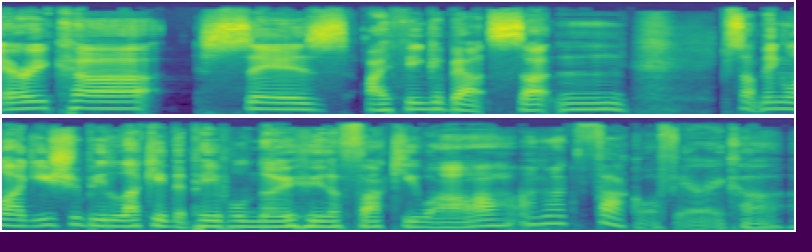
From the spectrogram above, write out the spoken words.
Erika says, I think about Sutton, something like, you should be lucky that people know who the fuck you are. I'm like, fuck off, Erika.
